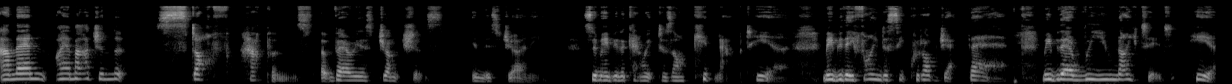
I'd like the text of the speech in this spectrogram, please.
And then I imagine that stuff happens at various junctures in this journey. So maybe the characters are kidnapped here. Maybe they find a secret object there. Maybe they're reunited here.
